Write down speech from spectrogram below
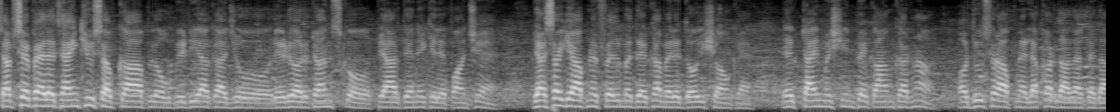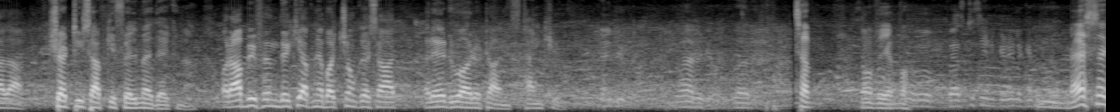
सबसे पहले थैंक यू सबका आप लोग मीडिया का जो रेडियो रिटर्न्स को प्यार देने के लिए पहुंचे हैं जैसा कि आपने फिल्म में देखा मेरे दो ही शौक हैं एक टाइम मशीन पे काम करना और दूसरा अपने लखड़ दादा के दादा शेट्टी साहब की फिल्में देखना और आप भी फिल्म देखिए अपने बच्चों के साथ रेडियो रिटर्न्स थैंक यू ਅੱਛਾ ਹੋ ਗਿਆ ਬੈਸਟ ਸੀਨ ਕਿਹੜੇ ਲੱਗੇ ਤੁਹਾਨੂੰ? वैसे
